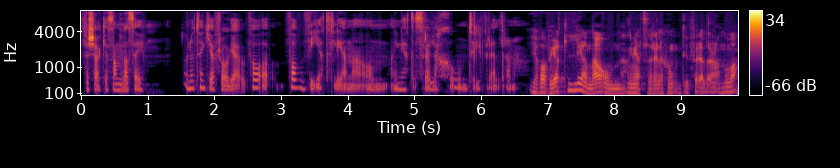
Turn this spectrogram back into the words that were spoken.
försöka samla sig. Och nu tänker jag fråga, vad, vad vet Lena om Agnetas relation till föräldrarna? Ja, vad vet Lena om Agnetas relation till föräldrarna, Moa?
